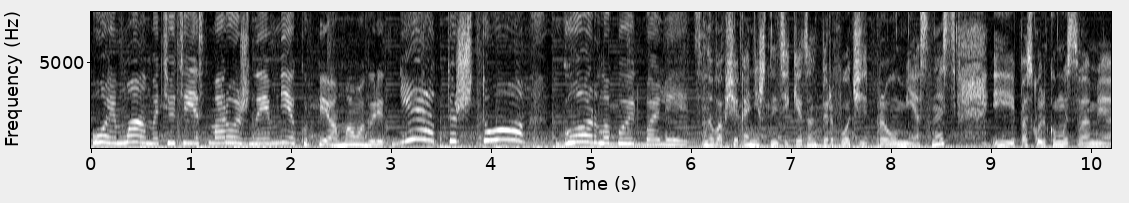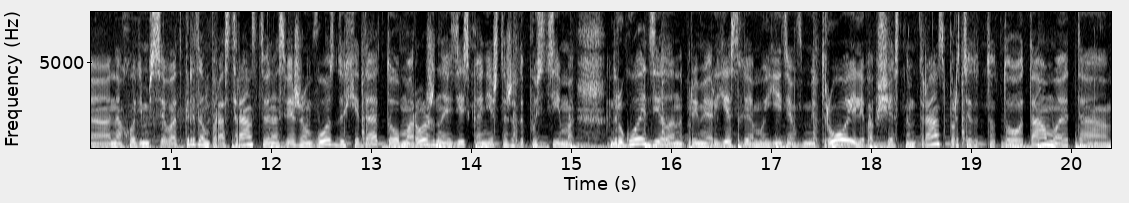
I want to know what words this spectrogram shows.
ой, мама, тетя ест мороженое, и мне купи, а мама говорит, нет, ты что, горло будет болеть. Но вообще, конечно, этикет, он в первую очередь про уместность. И поскольку мы с вами находимся в открытом пространстве, на свежем воздухе, да, то мороженое здесь, конечно же, допустимо. Другое дело, например, если мы едем в метро или в общественном транспорте, то, то там это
